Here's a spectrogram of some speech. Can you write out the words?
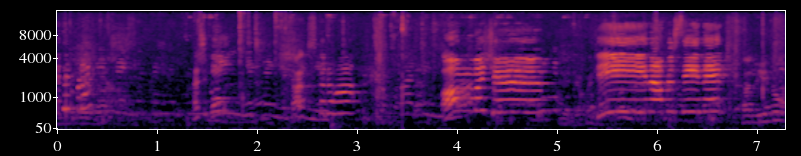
Et eple. Vær så god. Takk skal du ha. Kom og kjøp! Fine appelsiner. Vil du ha?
